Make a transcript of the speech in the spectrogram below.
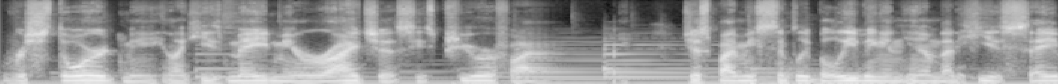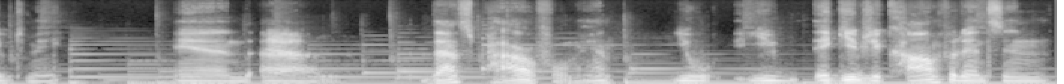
restored me. Like he's made me righteous. He's purified me just by me simply believing in him that he has saved me. And um, that's powerful man. You you it gives you confidence in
